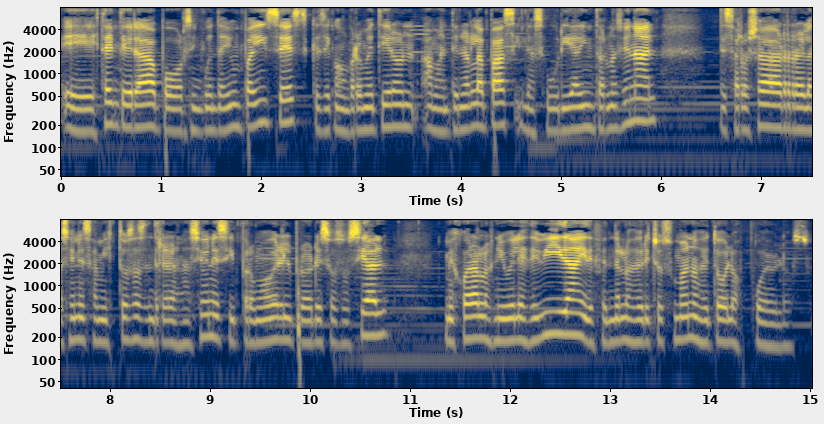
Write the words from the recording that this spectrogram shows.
Eh, está integrada por 51 países que se comprometieron a mantener la paz y la seguridad internacional desarrollar relaciones amistosas entre las naciones y promover el progreso social, mejorar los niveles de vida y defender los derechos humanos de todos los pueblos.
